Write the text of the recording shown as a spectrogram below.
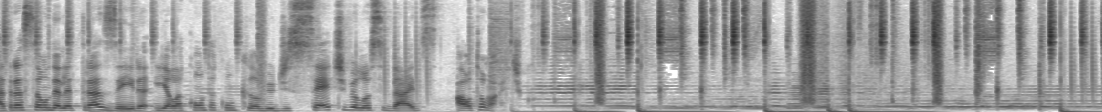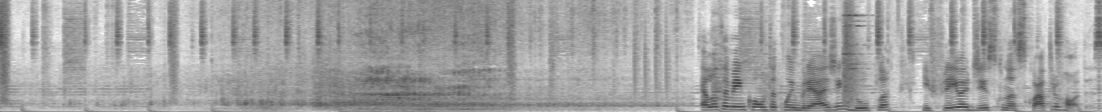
A tração dela é traseira e ela conta com câmbio de 7 velocidades automático. Ela também conta com embreagem dupla e freio a disco nas quatro rodas.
